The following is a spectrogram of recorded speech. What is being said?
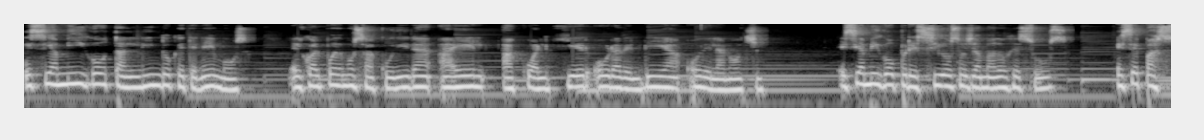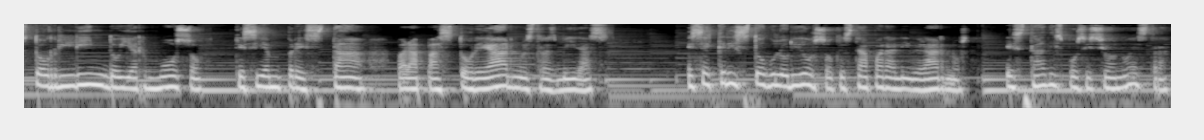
Ese amigo tan lindo que tenemos, el cual podemos acudir a, Él a cualquier hora del día o de la noche ese amigo precioso llamado Jesús, ese pastor lindo y hermoso que siempre está para pastorear nuestras vidas, ese Cristo glorioso que está para liberarnos, está a disposición nuestra.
